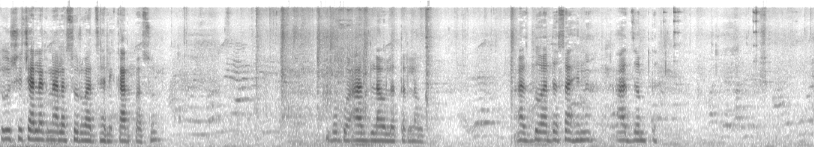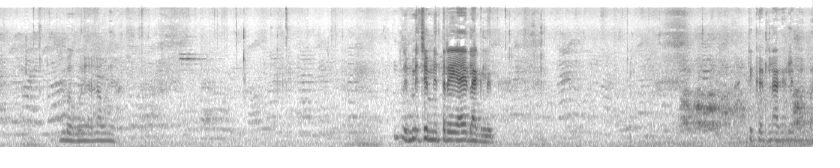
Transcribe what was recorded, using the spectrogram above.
तुळशीच्या लग्नाला सुरुवात झाली कालपासून. बघू आज लावलं तर लावू. आज द्वादश आहे ना आज जमतं. बघूया लावूया. जिम्मीचे मित्र यायला लागलेत. तिकट लागले बाबा.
